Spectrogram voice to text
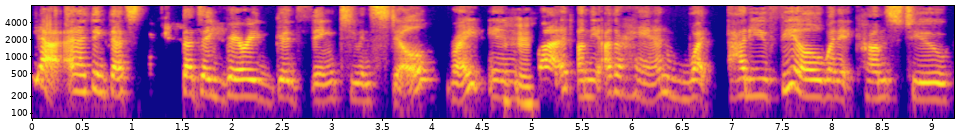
Yeah, and I think that's that's a very good thing to instill, right? In mm-hmm. but on the other hand, what how do you feel when it comes to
